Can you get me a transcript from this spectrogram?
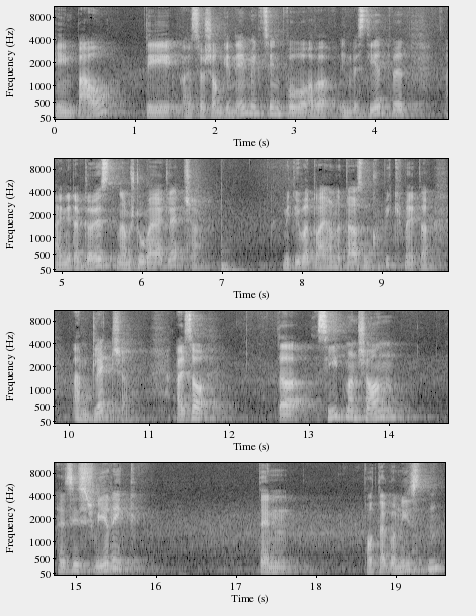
in Bau, die also schon genehmigt sind, wo aber investiert wird. Eine der größten am Stubaier Gletscher mit über 300.000 Kubikmeter am Gletscher. Also da sieht man schon, es ist schwierig, den Protagonisten,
